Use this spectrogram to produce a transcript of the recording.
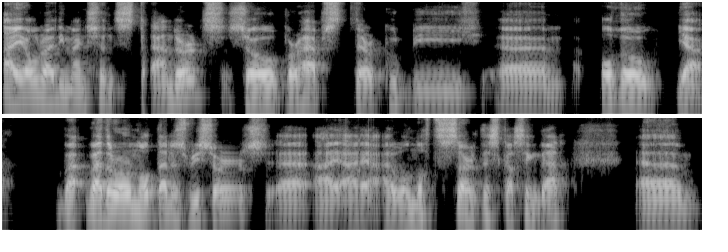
I already mentioned standards, so perhaps there could be, um, although, yeah, whether or not that is research, uh, I, I, I will not start discussing that. Um,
